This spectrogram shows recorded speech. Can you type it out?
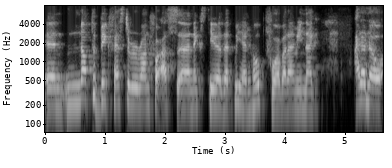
not the big festival run for us uh, next year that we had hoped for. But I mean, like, I don't know.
